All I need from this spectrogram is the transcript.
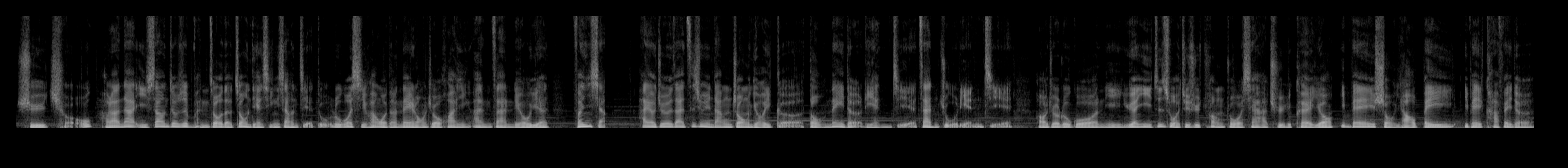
需求。好了，那以上就是本周的重点星象解读。如果喜欢我的内容，就欢迎按赞、留言、分享。还有就是在资讯当中有一个抖内的连接，赞助连接。好，就如果你愿意支持我继续创作下去，可以用一杯手摇杯、一杯咖啡的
